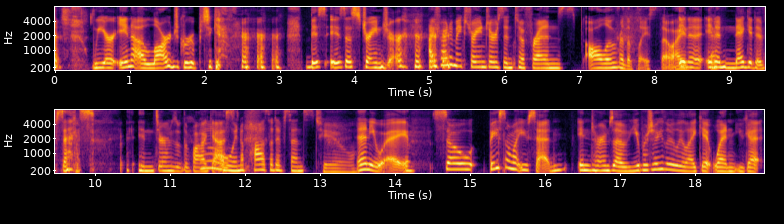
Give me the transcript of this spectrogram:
we are in a large group together. this is a stranger. I try to make strangers into friends all over the place, though. I, in a in I, a negative sense. in terms of the podcast. No, in a positive sense too. Anyway, so based on what you said, in terms of you particularly like it when you get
